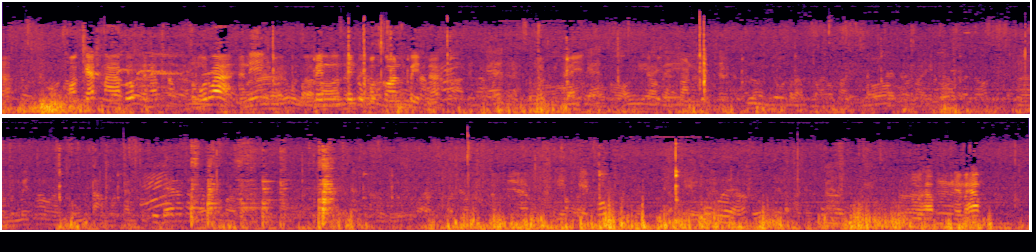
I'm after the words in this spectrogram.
นะพอแก๊สมาปุ๊บนะครับ สมมุติว่าอันนี้เป็นเป็นอุปกรณ์ปิดนะสมมติอันนี้อุปกรณ์ปิดนะดูครับ เห็นไหมครับ แ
